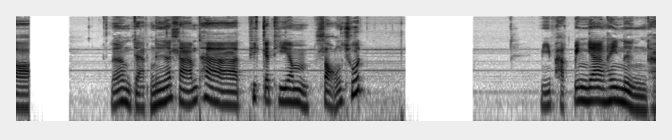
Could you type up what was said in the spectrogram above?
ต่อ เริ่มจากเนื้อ 3 ถาด พริกกระเทียม 2 ชุด มีผักปิ้งย่างให้ 1 ถ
